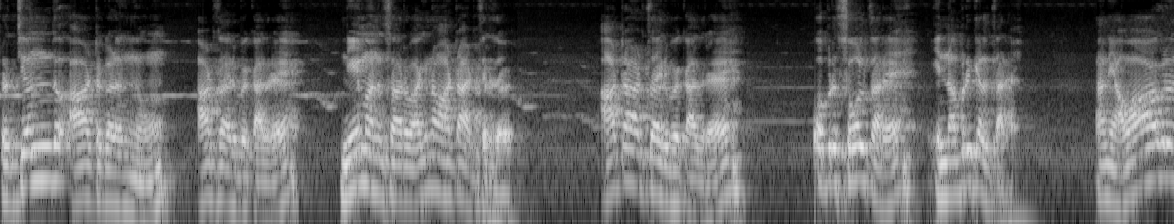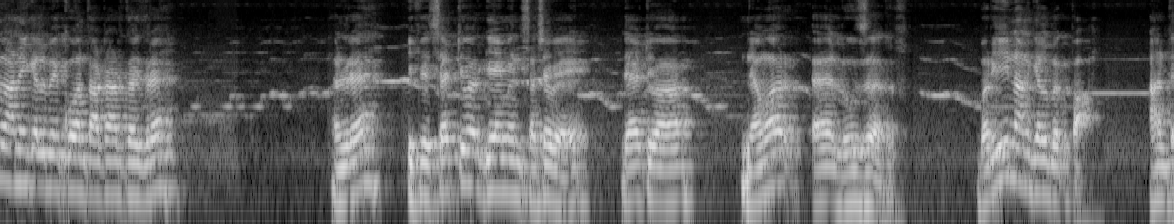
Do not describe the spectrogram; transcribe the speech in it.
ಪ್ರತಿಯೊಂದು ಆಟಗಳನ್ನು ಆಡ್ತಾ ಇರಬೇಕಾದ್ರೆ ನಿಯಮಾನುಸಾರವಾಗಿ ನಾವು ಆಟ ಆಡ್ತಿರ್ತೇವೆ. ಆಟ ಆಡ್ತಾ ಇರಬೇಕಾದ್ರೆ ಒಬ್ಬರು ಸೋಲ್ತಾರೆ, ಇನ್ನೊಬ್ರು ಗೆಲ್ತಾರೆ. ನಾನು ಯಾವಾಗಲೂ ನಾನೇ ಗೆಲ್ಲಬೇಕು ಅಂತ ಆಟ ಆಡ್ತಾ ಇದ್ದರೆ ಅಂದರೆ if you set your game in such way that you are never a loser ಬರೀ ನಾನು ಗೆಲ್ಲಬೇಕಪ್ಪ ಅಂತ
